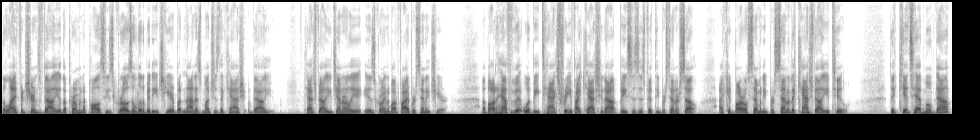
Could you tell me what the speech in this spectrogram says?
The life insurance value of the permanent policies grows a little bit each year, but not as much as the cash value. Cash value generally is growing about 5% each year. About half of it would be tax free if I cash it out. Basis is 50% or so. I could borrow 70% of the cash value too. The kids have moved out.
